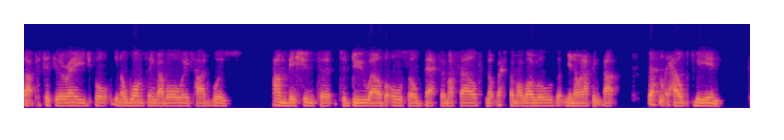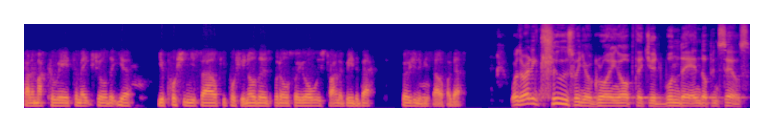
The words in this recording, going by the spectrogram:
that particular age. But you know, one thing I've always had was ambition to to do well, but also better myself, not rest on my laurels. You know, and I think that definitely helped me in kind of my career to make sure that you're you're pushing yourself, you're pushing others, but also you're always trying to be the best version of mm. yourself, I guess. Were there any clues when you were growing up that you'd one day end up in sales?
